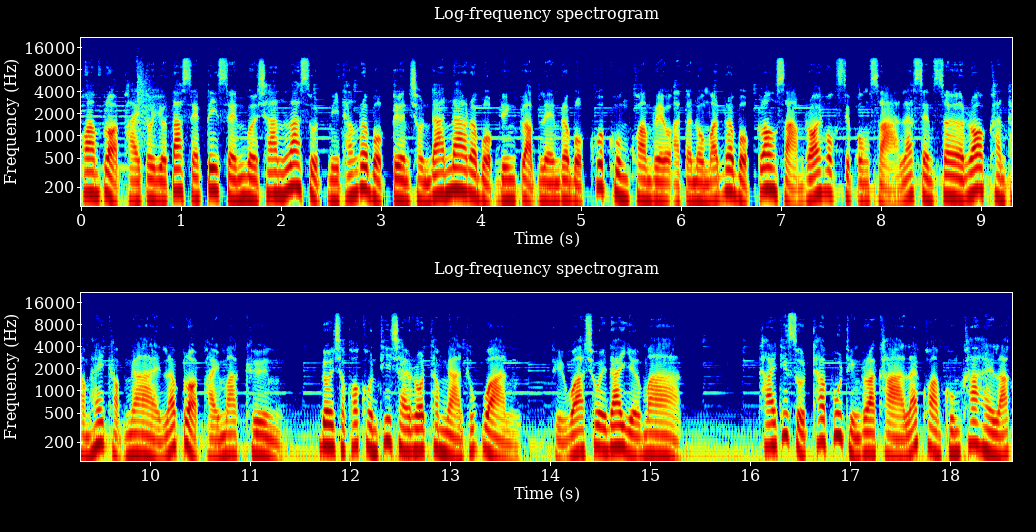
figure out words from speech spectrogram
ความปลอดภัย Toyota Safety Sense เวอร์ชันล่าสุดมีทั้งระบบเตือนชนด้านหน้าระบบดึงกลับเลนระบบควบคุมความเร็วอัตโนมัติระบบกล้อง 360 องศา และเซ็นเซอร์รอบคันทำให้ขับง่ายและปลอดภัยมากขึ้น โดยเฉพาะคนที่ใช้รถทำงานทุกวัน ถือว่าช่วยได้เยอะมาก ท้ายที่สุดถ้าพูดถึงราคาและความคุ้มค่าไฮลัก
